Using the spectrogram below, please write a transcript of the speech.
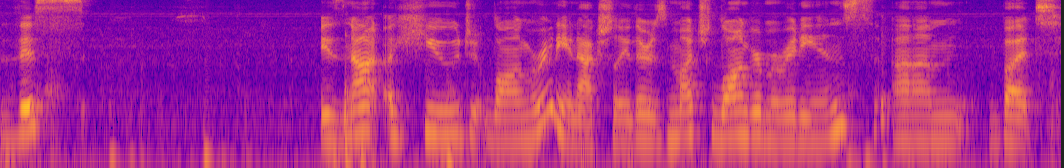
this is not a huge long meridian actually there's much longer meridians um, but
